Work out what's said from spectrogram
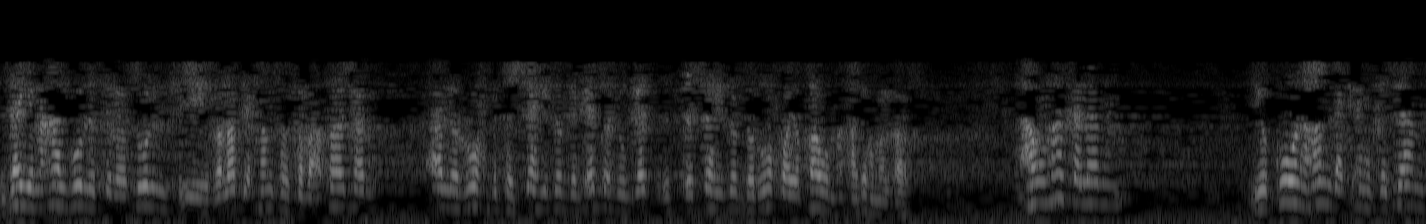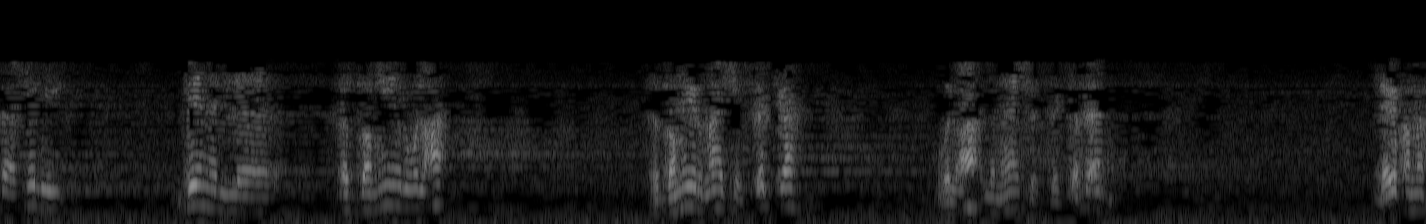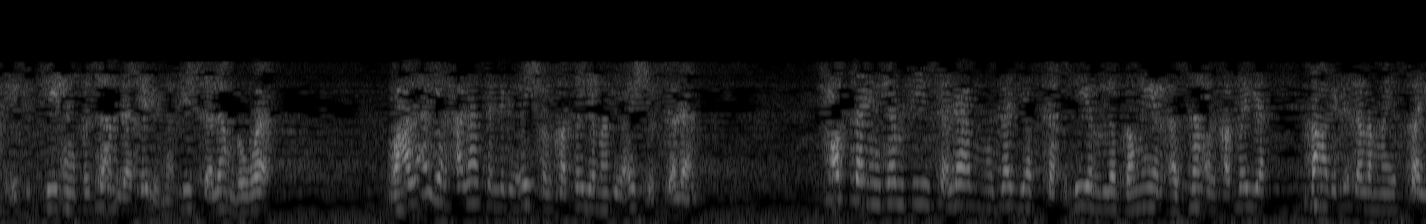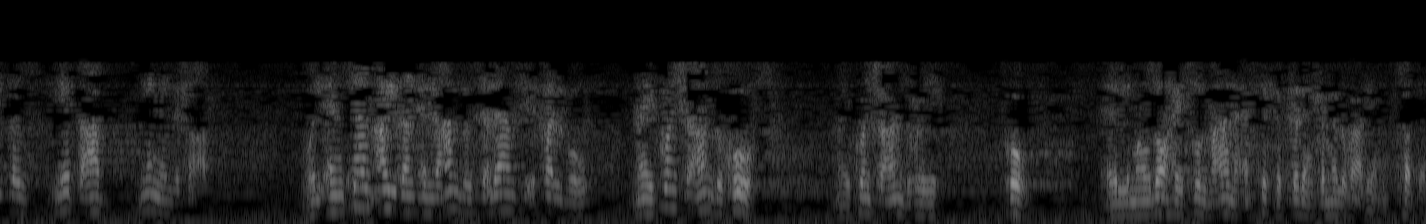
زي ما قال بولس الرسول في غلاطيا 5 17 قال الروح بتشتهي ضد الجسد والجسد بتشتهي ضد الروح ويقاوم أحدهما الآخر. أو مثلا يكون عندك انقسام داخلي بين الضمير والعقل. الضمير ماشي في سكة والعقل ماشي في سكة ثانية لا يبقى ما في, انقسام داخلي ما فيش سلام جواه. وعلى أي الحالات اللي بيعيش في الخطية ما بيعيش في سلام. حتى إن كان في سلام مزيف تقدير للضمير أثناء الخطية بعد كده لما يستيقظ يتعب من اللي شعر والإنسان أيضا اللي عنده سلام في قلبه ما يكونش عنده خوف. ما يكونش عنده إيه؟ خوف. الموضوع هيطول معانا أفتكر كده نكمله بعدين. اتفضل.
